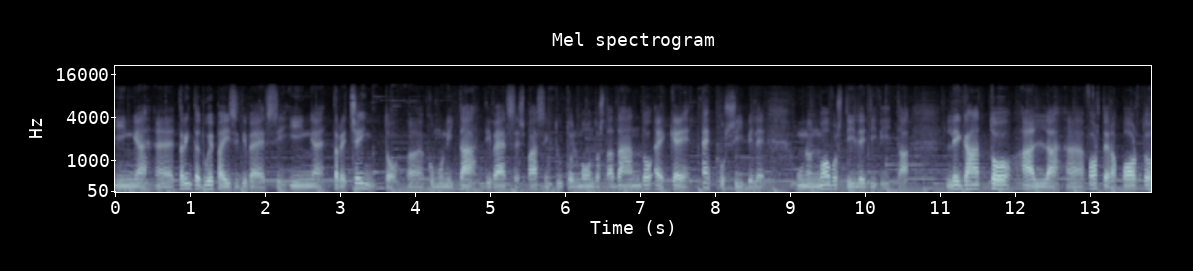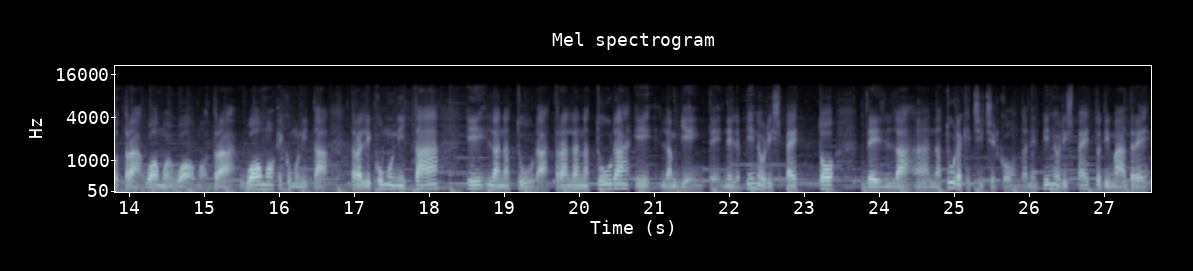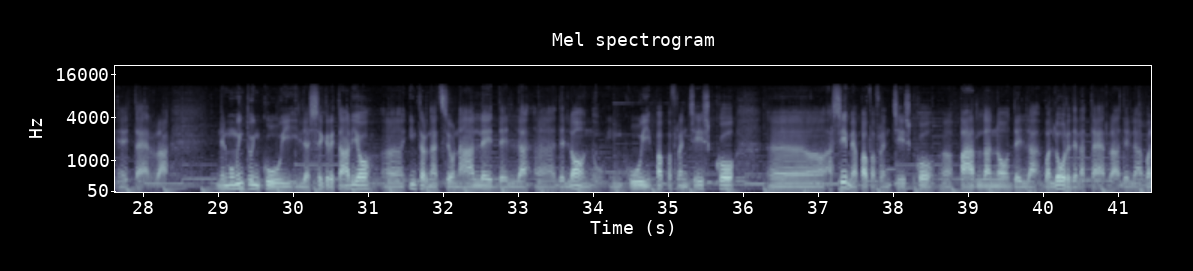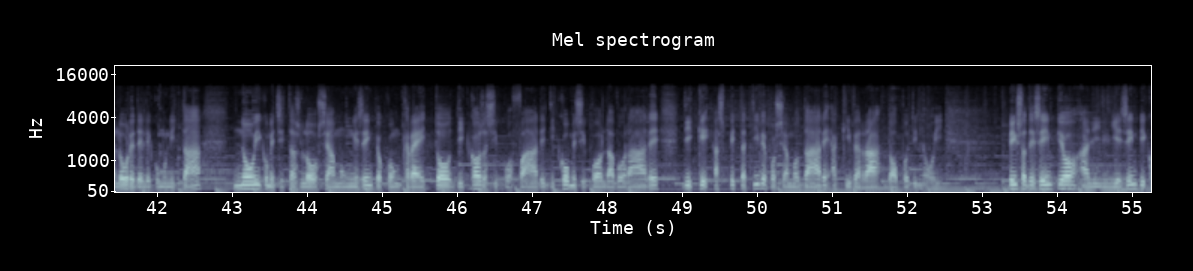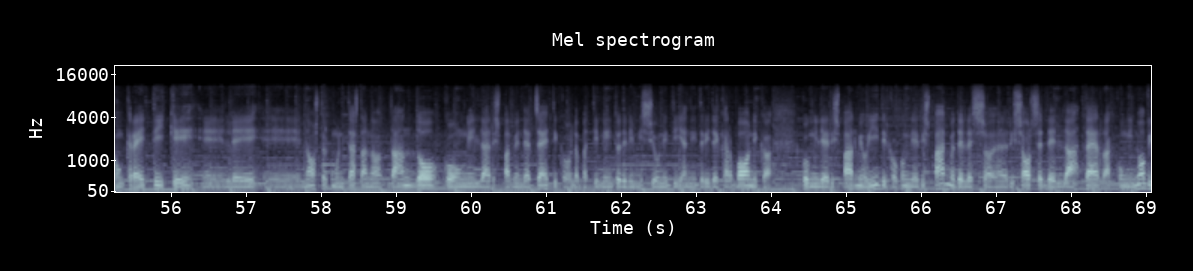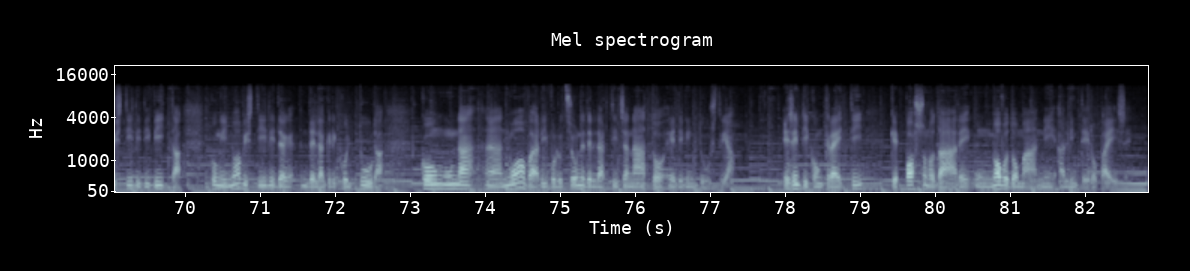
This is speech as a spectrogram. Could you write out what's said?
in eh, 32 paesi diversi, in 300 eh, comunità diverse sparse in tutto il mondo sta dando è che è possibile un nuovo stile di vita legato al uh, forte rapporto tra uomo e uomo, tra uomo e comunità, tra le comunità e la natura, tra la natura e l'ambiente, nel pieno rispetto della uh, natura che ci circonda, nel pieno rispetto di madre eh, terra. Nel momento in cui il segretario eh, internazionale del, eh, dell'ONU, in cui Papa Francesco, eh, assieme a Papa Francesco, eh, parlano del valore della terra, del valore delle comunità, noi come Città Slow siamo un esempio concreto di cosa si può fare, di come si può lavorare, di che aspettative possiamo dare a chi verrà dopo di noi. Penso ad esempio agli esempi concreti che eh, le eh, nostre comunità stanno dando con il risparmio energetico, l'abbattimento delle emissioni di anidride carbonica, con il risparmio idrico, con il risparmio delle eh, risorse della terra, con i nuovi stili di vita, con i nuovi stili de dell'agricoltura, con una uh, nuova rivoluzione dell'artigianato e dell'industria. Esempi concreti che possono dare un nuovo domani all'intero Paese.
